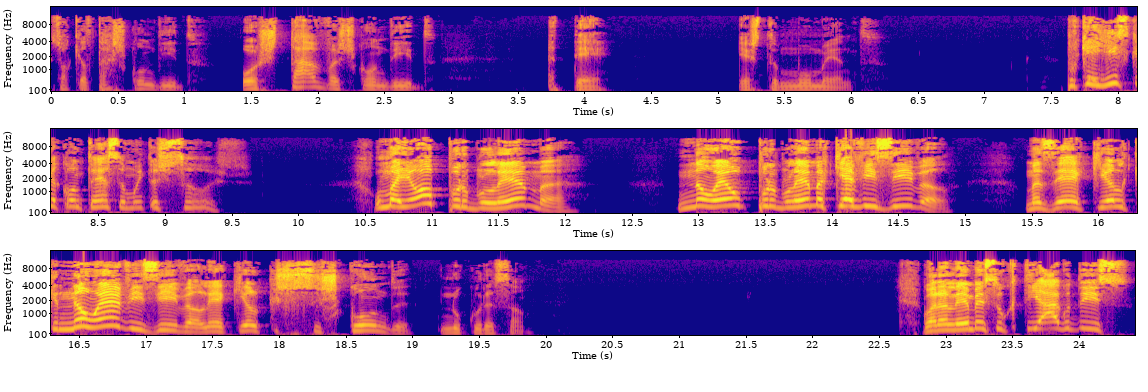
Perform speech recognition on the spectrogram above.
Só que ele está escondido, ou estava escondido, até este momento. Porque é isso que acontece a muitas pessoas. O maior problema não é o problema que é visível, mas é aquele que não é visível, é aquele que se esconde no coração. Agora lembrem-se o que Tiago disse.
